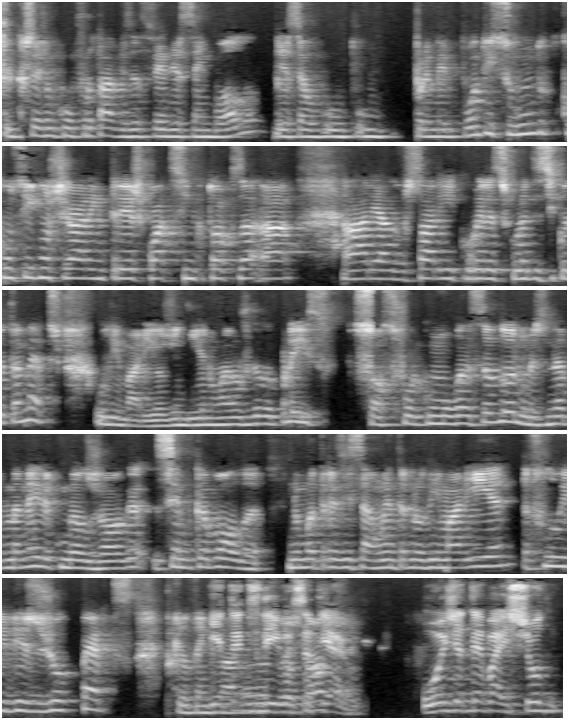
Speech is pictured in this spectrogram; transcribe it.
que, que estejam confortáveis a defender sem bola, esse é o, o, o, primeiro ponto, e segundo, que consigam chegar em 3, 4, 5 toques à, à, área adversária e correr esses 40, 50 metros. O Di Maria hoje em dia não é um jogador para isso só se for como lançador, mas na maneira como ele joga, sempre que a bola numa transição entra no Di Maria, a fluidez do jogo perde-se. Porque ele tem que e até te digo, Santiago, hoje até baixou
